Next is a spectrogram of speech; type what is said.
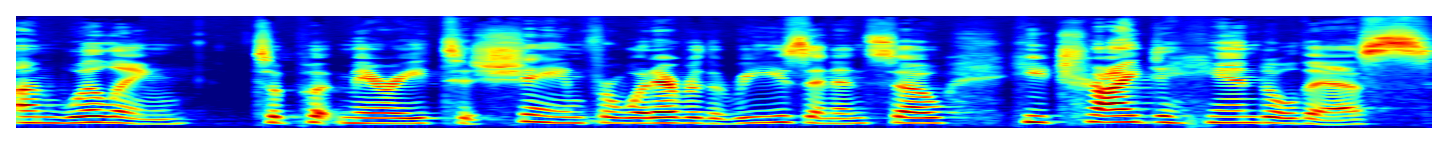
unwilling to put Mary to shame for whatever the reason, and so he tried to handle this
